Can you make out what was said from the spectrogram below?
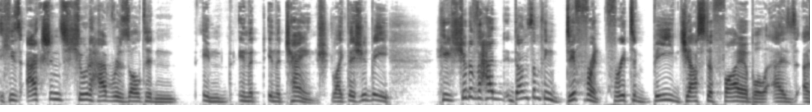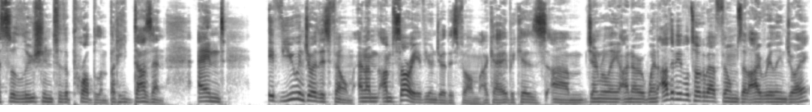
his actions should have resulted in in in the in the change. Like there should be he should have had done something different for it to be justifiable as a solution to the problem, but he doesn't. And if you enjoy this film, and I'm I'm sorry if you enjoy this film, okay, because um, generally I know when other people talk about films that I really enjoy,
